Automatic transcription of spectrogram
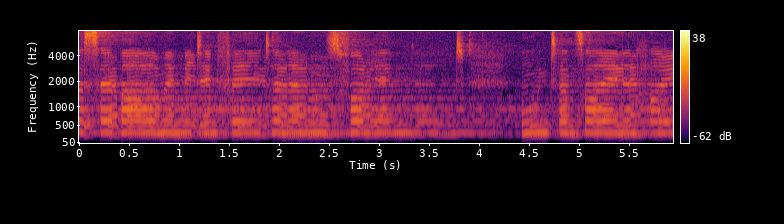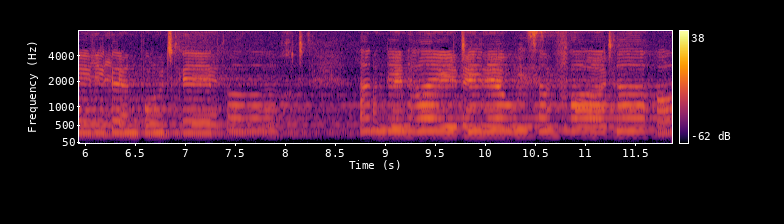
Das Erbarmen mit den Vätern an uns vollendet und an seinen heiligen Bund gedacht, an den Heid, den er unserem Vater Abraham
